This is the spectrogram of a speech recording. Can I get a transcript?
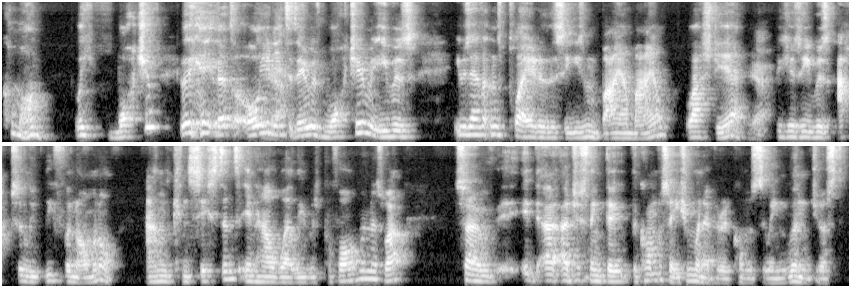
come on, like watch him. That's all you yeah. need to do is watch him. He was he was Everton's player of the season by a mile last year yeah. because he was absolutely phenomenal and consistent in how well he was performing as well. So it, I, I just think the, the conversation whenever it comes to England just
